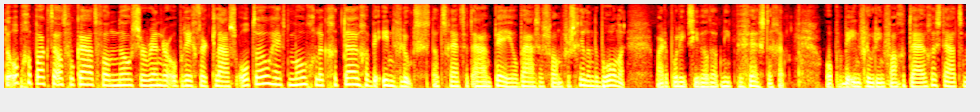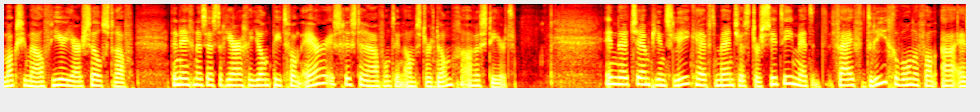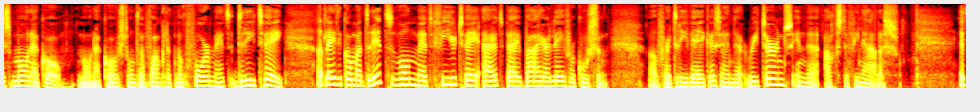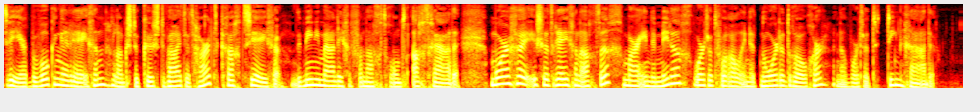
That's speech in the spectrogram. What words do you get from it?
De opgepakte advocaat van No Surrender-oprichter Klaas Otto heeft mogelijk getuigen beïnvloed. Dat schrijft het ANP op basis van verschillende bronnen. Maar de politie wil dat niet bevestigen. Op beïnvloeding van getuigen staat maximaal vier jaar celstraf. De 69-jarige Jan-Piet van R. is gisteravond in Amsterdam gearresteerd. In de Champions League heeft Manchester City met 5-3 gewonnen van AS Monaco. Monaco stond aanvankelijk nog voor met 3-2. Atletico Madrid won met 4-2 uit bij Bayer Leverkusen. Over drie weken zijn de returns in de achtste finales. Het weer, bewolking en regen. Langs de kust waait het hard, kracht 7. De minima liggen vannacht rond 8 graden. Morgen is het regenachtig, maar in de middag wordt het vooral in het noorden droger. En dan wordt het 10 graden.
